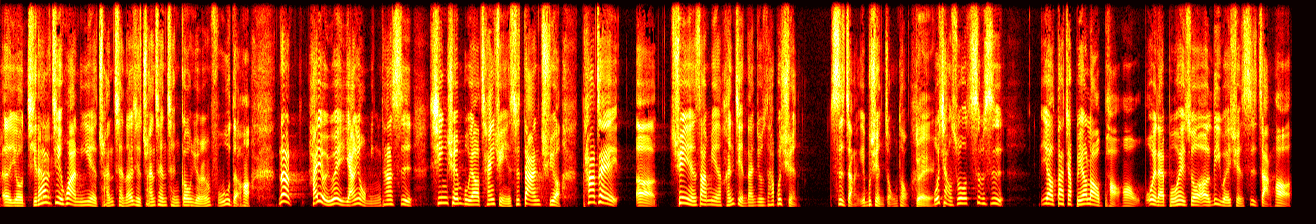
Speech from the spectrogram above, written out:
呃有其他的计划，你也传承，而且传承成功，有人服务的哈。那还有一位杨永明，他是新宣布要参选，也是大安区哦。他在呃宣言上面很简单，就是他不选。市长也不选总统，对，我想说是不是要大家不要绕跑哈？未来不会说呃立委选市长哈，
